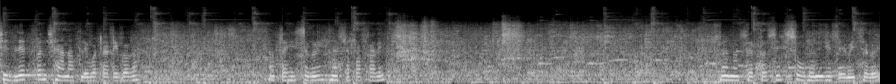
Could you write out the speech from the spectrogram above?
शिजलेत पण छान आपले बटाटे बघा. आता हे सगळे अशा प्रकारे. छान अशा तसे सोडून घेते मी सगळे.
